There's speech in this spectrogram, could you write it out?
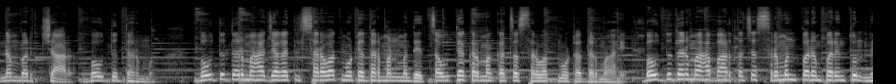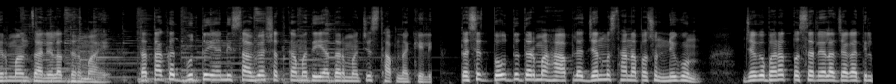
नंबर चार बौद्ध धर्म. बौद्ध धर्म हा जगातील सर्वात मोठ्या धर्मांमध्ये चौथ्या क्रमांकाचा सर्वात मोठा धर्म आहे. बौद्ध धर्म हा भारताच्या श्रमण परंपरेतून निर्माण झालेला धर्म आहे. तथागत बुद्ध यांनी सहाव्या शतकामध्ये या धर्माची स्थापना केली. तसेच बौद्ध धर्म हा आपल्या जन्मस्थानापासून निघून जगभरात पसरलेला जगातील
